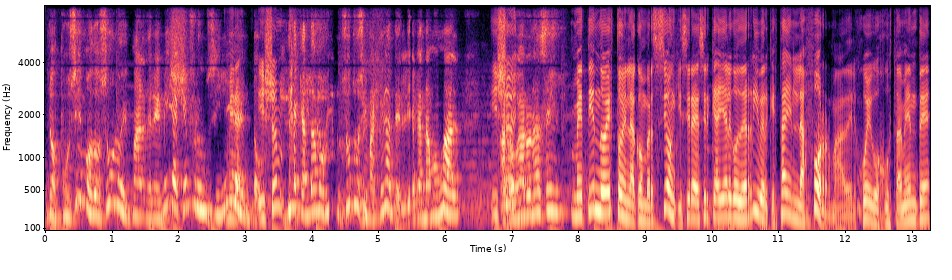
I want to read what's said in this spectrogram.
nos pusimos 2-1 y madre mía, qué fruncimiento. Mira, y yo- El día que andamos bien nosotros, imagínate, el día que andamos mal, Y yo, así. metiendo esto en la conversación, quisiera decir que hay algo de River que está en la forma del juego, justamente,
